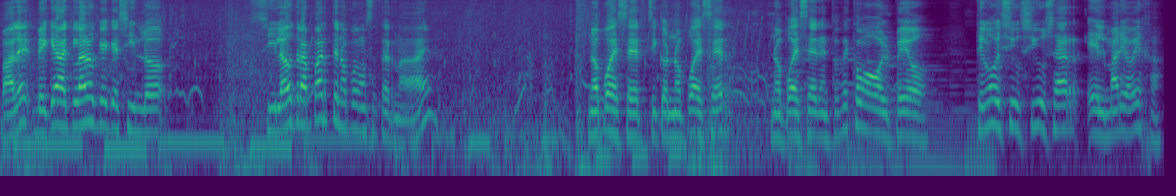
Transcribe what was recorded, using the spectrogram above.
Vale, me queda claro que, que sin lo... Sin la otra parte no podemos hacer nada, ¿eh? No puede ser, chicos, no puede ser No puede ser, entonces ¿cómo golpeo? Tengo que sí, usar el Mario Abeja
